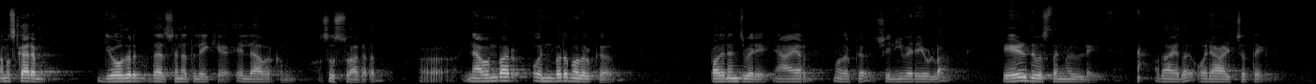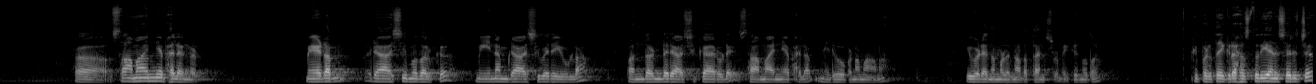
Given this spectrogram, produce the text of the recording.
നമസ്കാരം. ജ്യോതിർ ദർശനത്തിലേക്ക് എല്ലാവർക്കും സുസ്വാഗതം. നവംബർ ഒൻപത് മുതൽക്ക് പതിനഞ്ച് വരെ ഞായർ മുതൽക്ക് ശനി വരെയുള്ള ഏഴ് ദിവസങ്ങളിലെ അതായത് ഒരാഴ്ചത്തെ സാമാന്യ ഫലങ്ങൾ. മേടം രാശി മുതൽക്ക് മീനം രാശി വരെയുള്ള പന്ത്രണ്ട് രാശിക്കാരുടെ സാമാന്യ ഫലം നിരൂപണമാണ് ഇവിടെ നമ്മൾ നടത്താൻ ശ്രമിക്കുന്നത്. ഇപ്പോഴത്തെ ഗ്രഹസ്ഥിതി അനുസരിച്ച്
